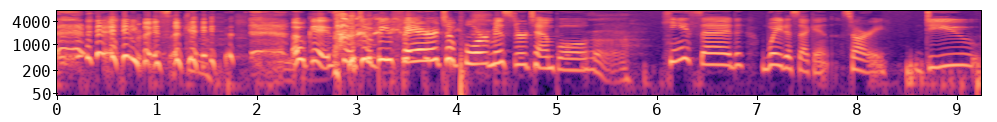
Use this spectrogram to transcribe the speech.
Anyways, okay. okay, so to be fair to poor Mr. Temple, he said, wait a second. Sorry. Do you.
